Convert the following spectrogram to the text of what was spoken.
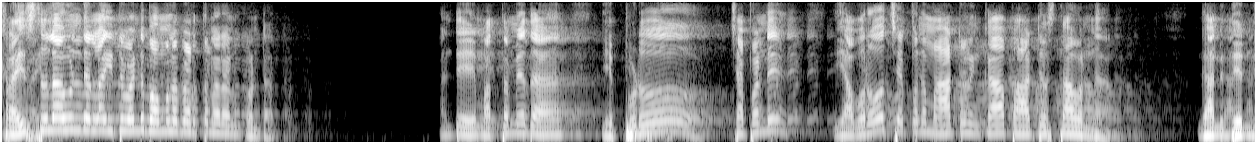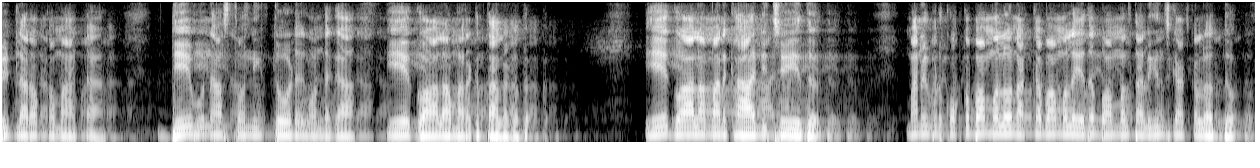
క్రైస్తులా ఉండేలా ఇటువంటి బొమ్మలు పెడుతున్నారు అనుకుంటారు. అంటే మొత్తం మీద ఎప్పుడో చెప్పండి. ఎవరో చెప్పిన మాటను ఇంకా పాటిస్తా ఉన్నారు. కానీ దేని బిడ్డలారా ఒక్క మాట? దేవుని హస్తం నీకు తోడుగా ఉండగా ఏ గోళ మనకు తలగదు. ఏ గోళ మనకు హాని చేయదు. మనం ఇప్పుడు కుక్క బొమ్మలు నక్క బొమ్మలు ఏదో బొమ్మలు తొలగించకక్కలొద్దు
